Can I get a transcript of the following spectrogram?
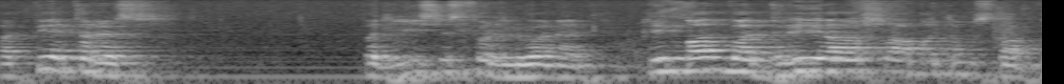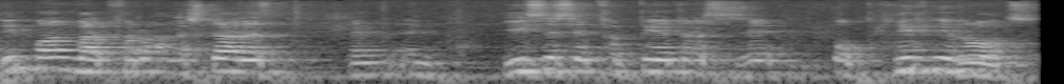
wat Petrus wat Jesus verloon het. Die man wat 3 jaar saam met hom stap. Die man wat veronderstel is en en Jesus het vir Petrus gesê op hierdie rots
